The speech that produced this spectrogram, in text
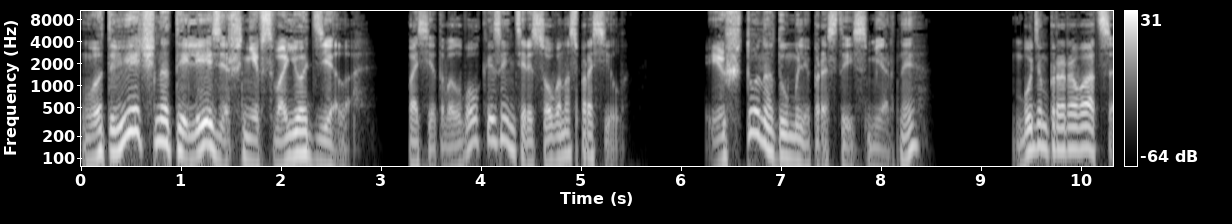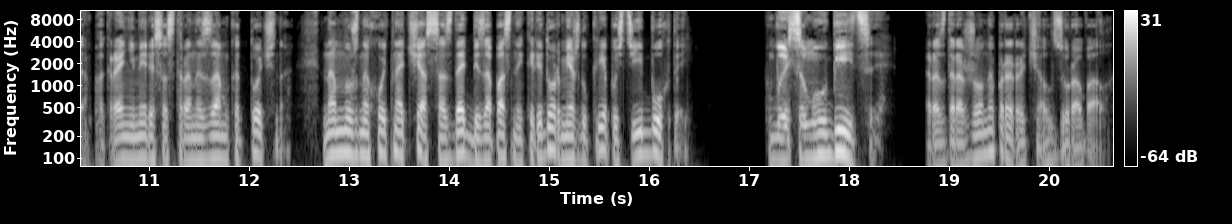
«Вот вечно ты лезешь не в свое дело», — посетовал волк и заинтересованно спросил. «И что надумали простые смертные?» «Будем прорываться, по крайней мере, со стороны замка точно. Нам нужно хоть на час создать безопасный коридор между крепостью и бухтой». «Вы самоубийцы!» — раздраженно прорычал Зуровал.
